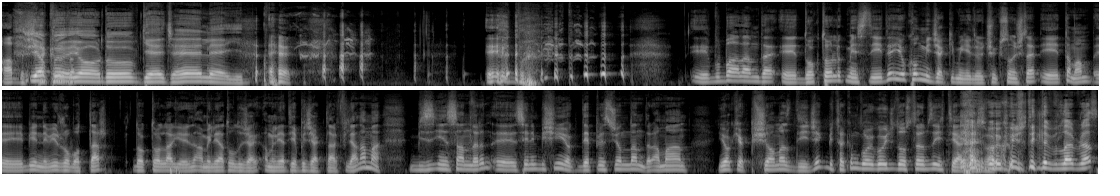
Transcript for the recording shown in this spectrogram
adlı şarkıda. Yapıyordum geceleyin. Evet. E, bu, E, bu bağlamda e, doktorluk mesleği de yok olmayacak gibi geliyor. Çünkü sonuçta e, tamam e, bir nevi robotlar doktorlar yerine ameliyat olacak, ameliyat yapacaklar filan ama biz insanların e, senin bir şeyin yok, depresyondandır aman yok yok bir şey olmaz diyecek bir takım goygoycu dostlarımıza ihtiyacımız Yani var. goy goycu değil de bunlar biraz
